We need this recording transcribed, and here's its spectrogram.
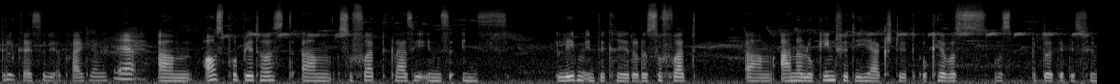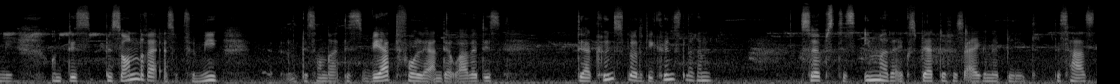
bisschen größer wie A3, glaube ich, ja. ähm, ausprobiert hast, ähm, sofort quasi ins, ins Leben integriert oder sofort ähm, Analogien für die hergestellt. Okay, was, was bedeutet das für mich? Und das Besondere, also für mich, äh, Besondere, das Wertvolle an der Arbeit ist, der Künstler oder die Künstlerin selbst ist immer der Experte fürs eigene Bild. Das heißt,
